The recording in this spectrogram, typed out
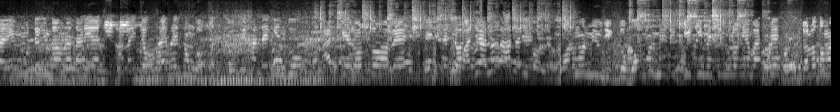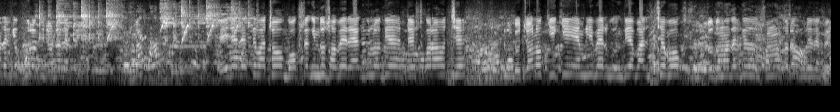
বন্ধুরা এই মুহূর্তে কিন্তু আমরা দাঁড়িয়ে আছি আলাই চক ভাই ভাই সঙ্গ তো এখান থেকে কিন্তু আজকে রোড শো হবে। এই যে দেখতে তাড়াতাড়ি বর্মন মিউজিক তো বর্মন মিউজিক কি কি মেশিনগুলো নিয়ে বাজছে চলো তোমাদেরকে পুরো ভিডিওটা দেখাই। এই যে দেখতে পাচ্ছ বক্সটা কিন্তু সবে র্যাকগুলো দিয়ে টেস্ট করা হচ্ছে। তো চলো কি কি এমলিভের দিয়ে বাজছে বক্স তো তোমাদেরকে সমস্তটা ঘুরে দেখাই।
